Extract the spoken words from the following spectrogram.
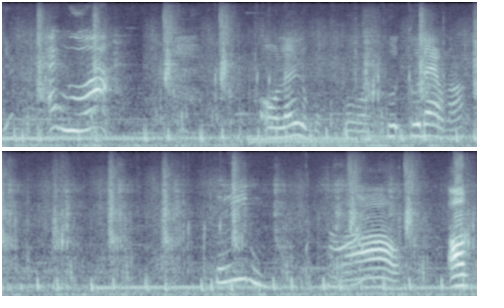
chứ? Ăn ngựa? Ồ lấy được một một cứ cứ đeo nó clean. Wow. Ok.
